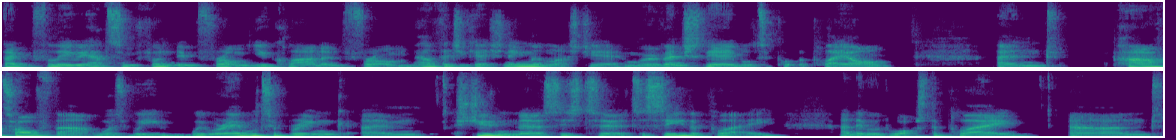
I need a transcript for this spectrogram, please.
thankfully we had some funding from UCLAN and from Health Education England last year, and we were eventually able to put the play on. And part of that was we we were able to bring um, student nurses to to see the play, and they would watch the play, and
